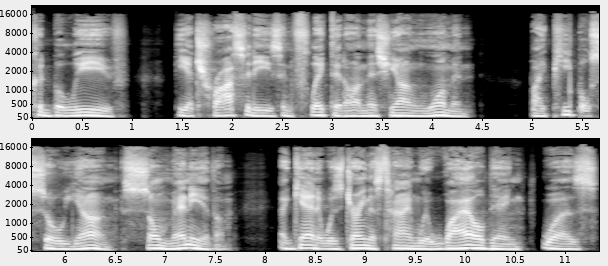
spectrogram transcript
could believe the atrocities inflicted on this young woman by people so young, so many of them. Again, it was during this time where wilding was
